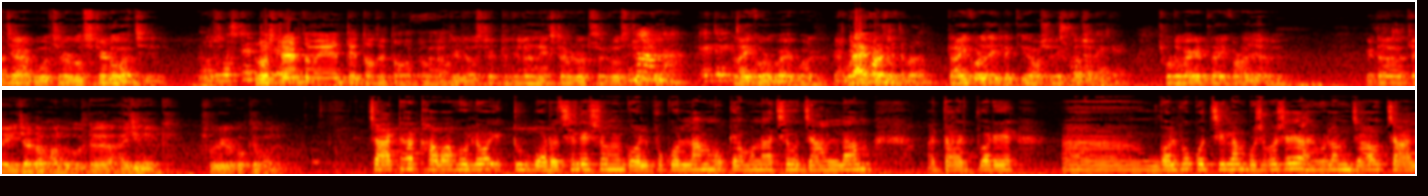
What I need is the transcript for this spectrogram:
আছে আর বলছিল রোস্টেডও আছে। রোস্টেড তুমি তেতো তেতো হবে রোস্টেডটা দিলে নেক্সট টাইম রোস্টেডটা ট্রাই করব একবার। ট্রাই করা যেতে পারে। ট্রাই করে দেখলে কি অসুবিধা ছোট অসুবিধা। প্যাকেট ছোট ব্যাগে ট্রাই করা যাবে। এটা চা এই চাটা ভালো। এটা হাইজিনিক শরীরের পক্ষে ভালো। চাটা খাওয়া হলো একটু বড় ছেলের সঙ্গে গল্প করলাম ও কেমন আছে ও জানলাম তারপরে গল্প করছিলাম, বসে বসে আমি বললাম, যাও, চাল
